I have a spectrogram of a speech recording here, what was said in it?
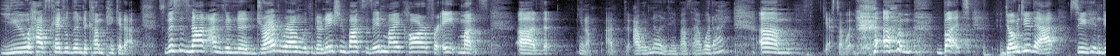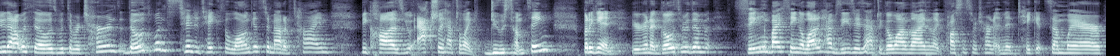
you have scheduled them to come pick it up. So this is not, I'm going to drive around with the donation boxes in my car for eight months. Uh, that, you know, I, I wouldn't know anything about that, would I? Um, yes, I would. um, but don't do that. So you can do that with those. With the returns, those ones tend to take the longest amount of time because you actually have to like do something. But again, you're going to go through them thing by thing. A lot of times these days I have to go online and like process return and then take it somewhere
